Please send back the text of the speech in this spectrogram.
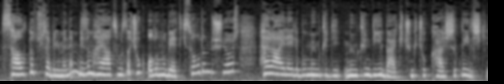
sağlıklı tutabilmenin bizim hayatımızda çok olumlu bir etkisi olduğunu düşünüyoruz. Her aileyle bu mümkün mümkün değil belki çünkü çok karşılıklı ilişki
